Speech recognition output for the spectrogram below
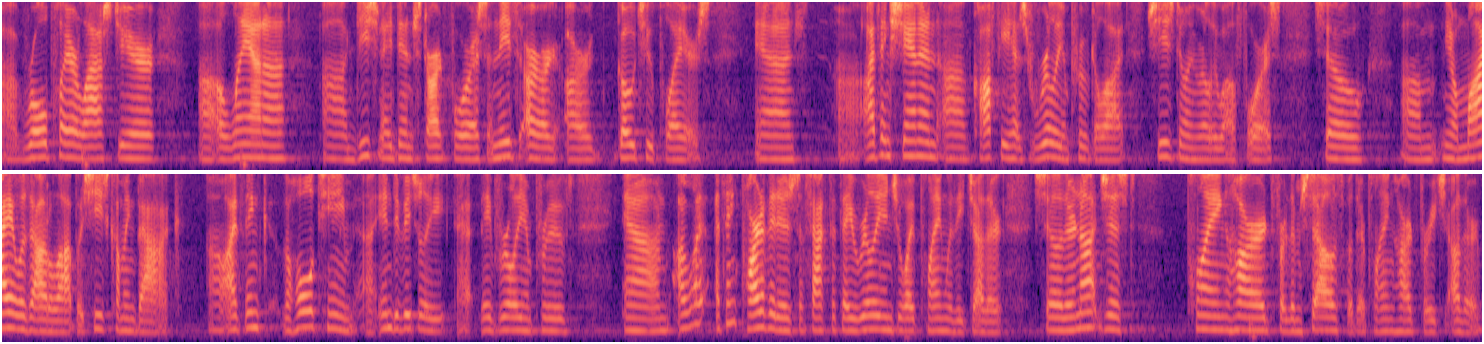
a role player last year. Uh, Alana, uh, didn't start for us, and these are our go-to players. And uh, I think Shannon uh, Coffey has really improved a lot. She's doing really well for us. So, um, you know, Maya was out a lot, but she's coming back. Uh, I think the whole team, uh, individually, they've really improved. And I, li- I think part of it is the fact that they really enjoy playing with each other. So they're not just playing hard for themselves, but they're playing hard for each other.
